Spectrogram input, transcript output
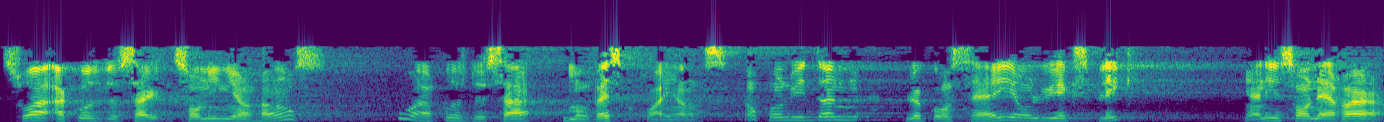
Soit à cause de son ignorance, ou à cause de sa mauvaise croyance. Donc on lui donne le conseil, on lui explique yani son erreur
